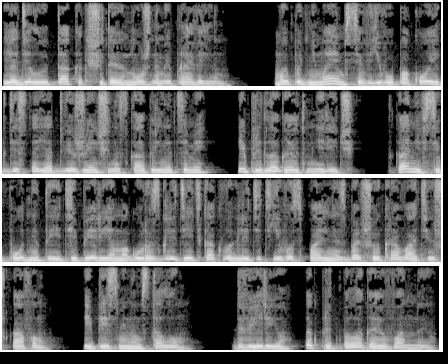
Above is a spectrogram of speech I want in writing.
Я делаю так, как считаю нужным и правильным. Мы поднимаемся в его покое, где стоят две женщины с капельницами и предлагают мне лечь. Ткани все подняты, и теперь я могу разглядеть, как выглядит его спальня с большой кроватью, шкафом и письменным столом дверью, как предполагаю, ванную.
